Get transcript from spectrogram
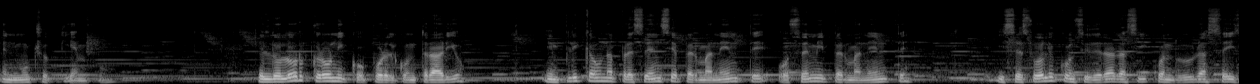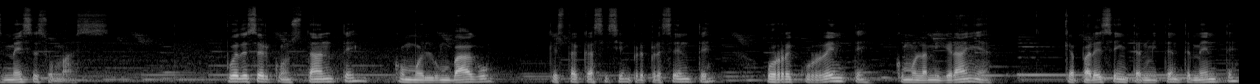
en mucho tiempo. El dolor crónico, por el contrario, implica una presencia permanente o semipermanente y se suele considerar así cuando dura seis meses o más. Puede ser constante, como el lumbago, que está casi siempre presente, o recurrente, como la migraña, que aparece intermitentemente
